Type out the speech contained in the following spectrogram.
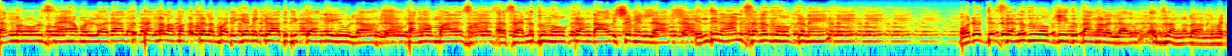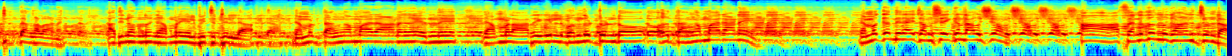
തങ്ങളോട് സ്നേഹമുള്ള ഒരാൾക്ക് തങ്ങളെ മക്കളെ പരിഗണിക്കാതിരിക്കാൻ കഴിയൂല. തങ്ങന്മാരെ സന്നദ്ധ നോക്കേണ്ട ആവശ്യമില്ല. എന്തിനാണ് സന്നദ്ധ നോക്കണേ? ഓരോരുത്തർ സ്ഥലത്ത് നോക്കി ഇത് തങ്ങളല്ല അത് തങ്ങളാണ് മറ്റു തങ്ങളാണ്. അതിനൊന്നും നമ്മൾ ഏൽപ്പിച്ചിട്ടില്ല. നമ്മൾ തങ്ങന്മാരാണ് എന്ന് നമ്മൾ അറിവിൽ വന്നിട്ടുണ്ടോ? അത് തങ്ങന്മാരാണ്. നമുക്ക് എന്തിനായി സംശയിക്കേണ്ട ആവശ്യം? ആ ആ സ്ഥലത്തൊന്ന് കാണിച്ചുണ്ടാ.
